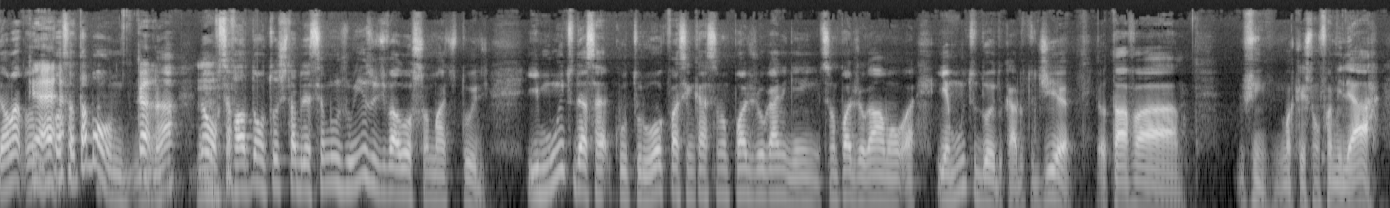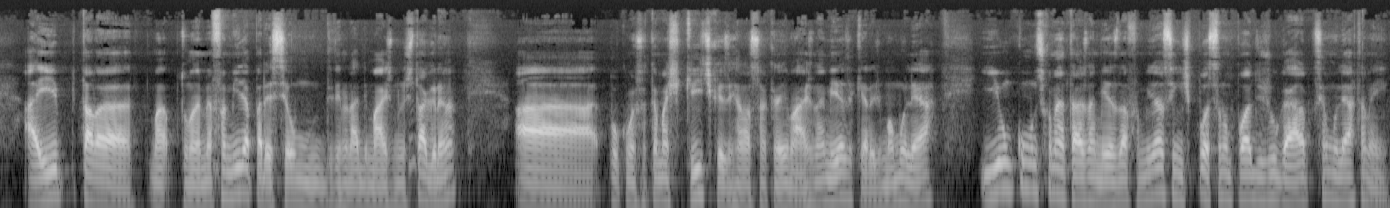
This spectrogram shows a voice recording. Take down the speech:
Então, ela, É. você tá bom, Cara, né? Não, você fala, não, estou estabelecendo um juízo de valor sobre uma atitude. E muito dessa cultura woke fala assim, cara, você não pode julgar ninguém, você não pode julgar uma... E é muito doido, cara. Outro dia, eu tava, enfim, uma questão familiar, aí tava uma turma da minha família, apareceu uma determinada imagem no Instagram, a, pô, começou a ter umas críticas em relação àquela imagem na mesa, que era de uma mulher, e um, um dos comentários na mesa da família é o seguinte, pô, você não pode julgar ela porque você é mulher também.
